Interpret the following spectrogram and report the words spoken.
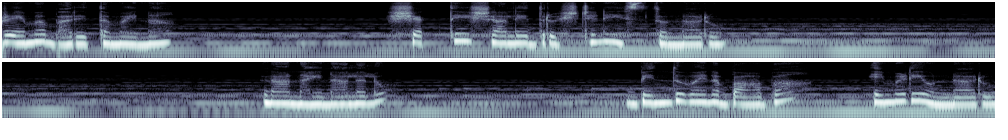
ప్రేమభరితమైన శక్తిశాలి దృష్టిని ఇస్తున్నారు. నా నయనాలలో బిందువైన బాబా ఇమిడి ఉన్నారు.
